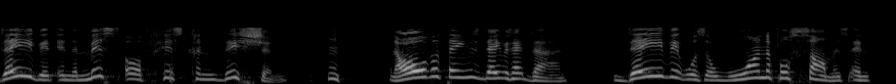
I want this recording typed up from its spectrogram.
David, in the midst of his condition and all the things David had done, David was a wonderful psalmist and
